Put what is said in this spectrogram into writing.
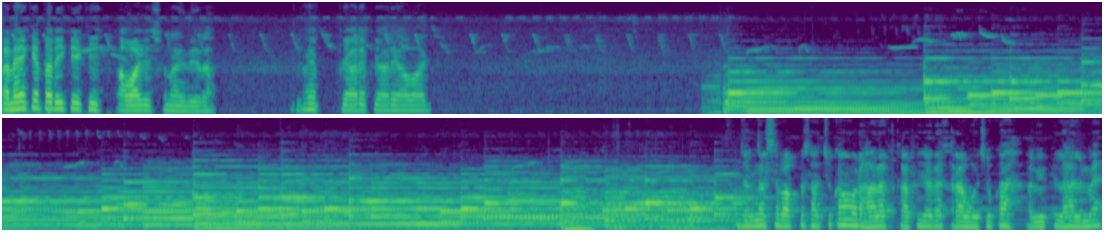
अनेक तरीके की आवाज़ें सुनाई दे रहा। कितने प्यारे प्यारे आवाज़। जंगल से वापस आ चुका हूँ और हालत काफ़ी ज़्यादा ख़राब हो चुका है। अभी फ़िलहाल मैं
